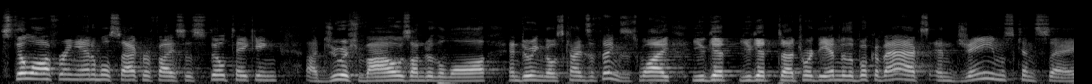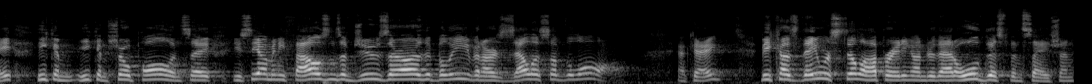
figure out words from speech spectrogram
still offering animal sacrifices, still taking uh, Jewish vows under the law, and doing those kinds of things. It's why you get you get uh, toward the end of the book of Acts, and James can say he can he can show Paul and say, "You see how many thousands of Jews there are that believe and are zealous of the law." Okay? Because they were still operating under that old dispensation,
